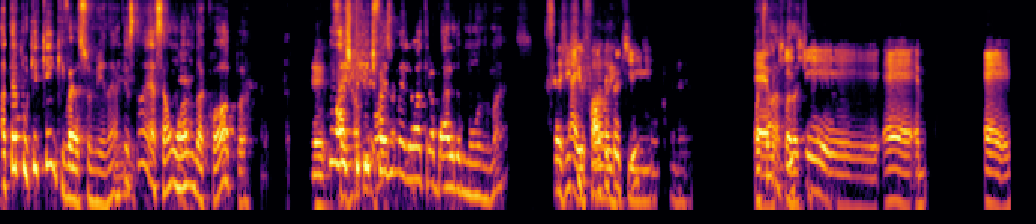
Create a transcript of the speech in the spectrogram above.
Até porque quem que vai assumir, né? A questão é essa, há um é. ano da Copa. É, não acho que o Tite faz o melhor trabalho do mundo, mas. Se a gente é, fala que. Tite, é, falar, o Tite é, é, é,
